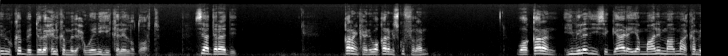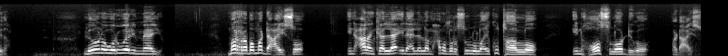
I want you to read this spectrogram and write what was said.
inuu ka bedelo xilka madaxweynihii kale la doortay. Sidaa daraaddeed qarankani waa qaran isku filan waa qaran himiladiisa gaadhaya maalin maalmaha ka mid a loona warwari maayo. Ma raba ma dhacayso in calanka laa ilaha illa allah maxamed rasuulullah ay ku taallo in hoos loo dhigo ma dhacayso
